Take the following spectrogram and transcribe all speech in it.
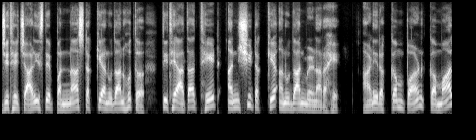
जिथे चाळीस ते पन्नास टक्के अनुदान होतं तिथे आता थेट ऐंशी टक्के अनुदान मिळणार आहे. आणि रक्कम पण कमाल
